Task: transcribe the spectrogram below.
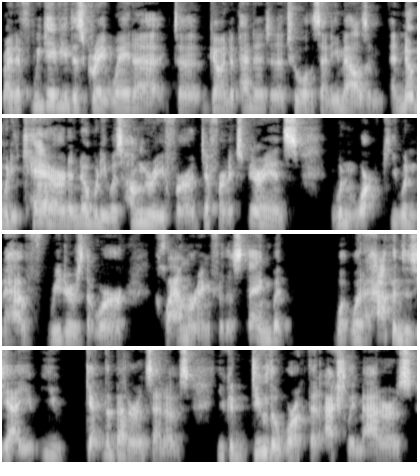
right? If we gave you this great way to, to go independent and a tool to send emails and, and nobody cared and nobody was hungry for a different experience, it wouldn't work. You wouldn't have readers that were clamoring for this thing. But what, what happens is, yeah, you, you get the better incentives. You can do the work that actually matters.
